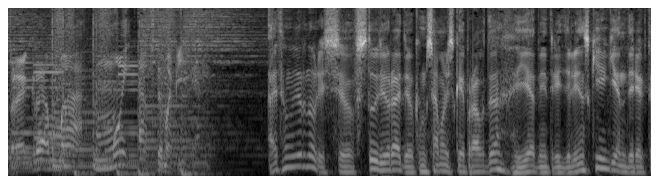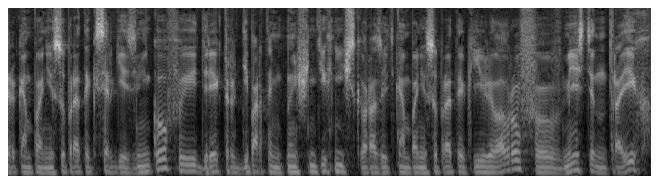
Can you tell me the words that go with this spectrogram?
Программа «Мой автомобиль». А это мы вернулись в студию радио «Комсомольская правда». Я Дмитрий Делинский, гендиректор компании «Супротек» Сергей Зеленков и директор департамента научно-технического развития компании «Супротек» Юрий Лавров. Вместе на троих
